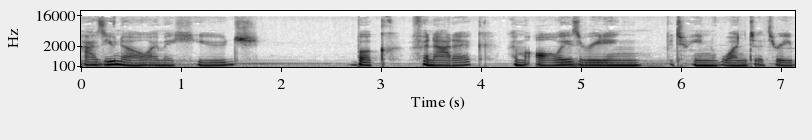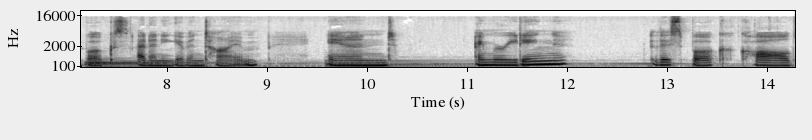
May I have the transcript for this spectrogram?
As you know, I'm a huge book fanatic. I'm always reading between one to three books at any given time. And I'm reading this book called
